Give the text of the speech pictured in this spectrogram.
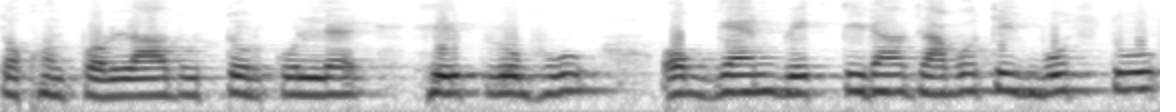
তখন প্রহ্লাদ উত্তর করলেন, হে প্রভু, অজ্ঞান ব্যক্তিরা জাগতিক বস্তু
